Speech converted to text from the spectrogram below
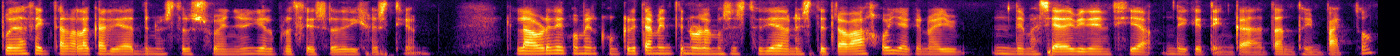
puede afectar a la calidad de nuestro sueño y el proceso de digestión. La hora de comer concretamente no la hemos estudiado en este trabajo ya que no hay demasiada evidencia de que tenga tanto impacto.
